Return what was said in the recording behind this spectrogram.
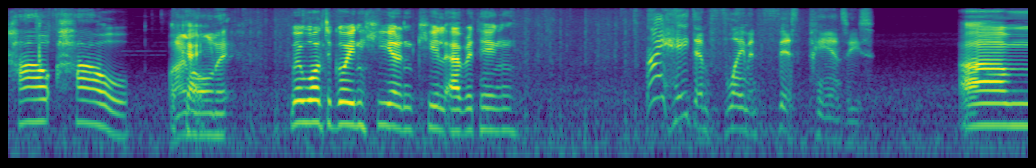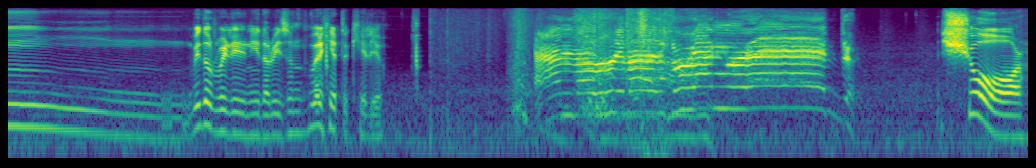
How? How? I'm on it. Do I want to go in here and kill everything? I hate them flaming fist pansies. Um, we don't really need a reason. We're here to kill you. And the rivers run red! Sure,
